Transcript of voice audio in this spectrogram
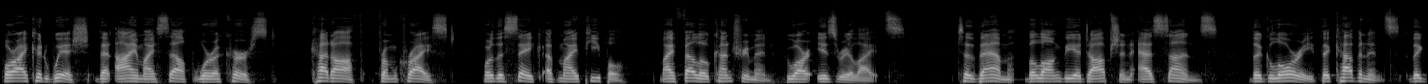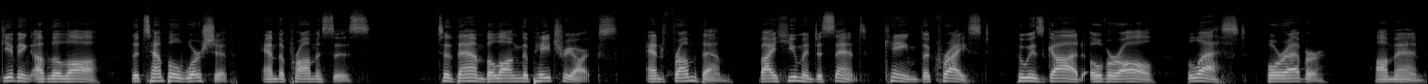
for I could wish that I myself were accursed, cut off from Christ, for the sake of my people, my fellow countrymen who are Israelites. To them belong the adoption as sons, the glory, the covenants, the giving of the law, the temple worship, and the promises. To them belong the patriarchs, and from them, by human descent, came the Christ, who is God over all, blessed forever. Amen.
